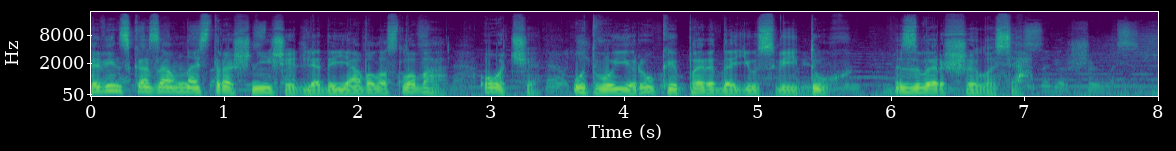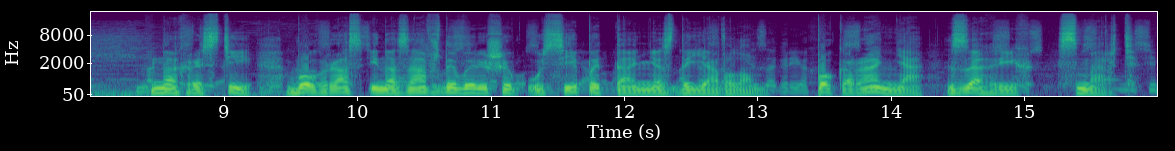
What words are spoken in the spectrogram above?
він сказав найстрашніші для диявола слова: Отче, у твої руки передаю свій дух. Звершилося. На хресті Бог раз і назавжди вирішив усі питання з дияволом. Покарання за гріх, смерть.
